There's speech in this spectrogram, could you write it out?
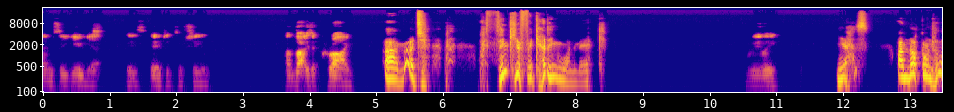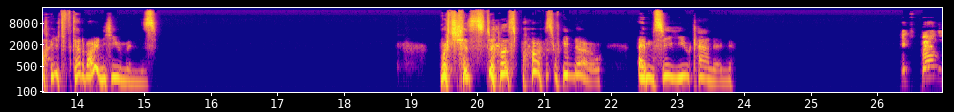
MCU yet is Agents of Shield, and that is a crime. Um, I think you're forgetting one, Mick. Really? Yes. I'm not going to allow you to forget about Inhumans. Which is still, as far as we know, MCU canon. It's barely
